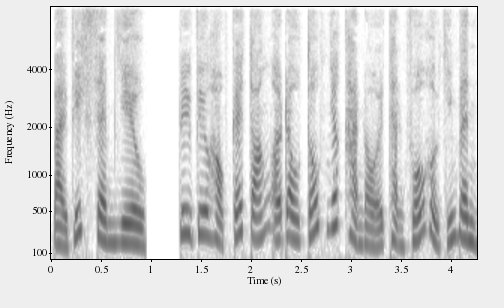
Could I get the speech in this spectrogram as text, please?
bài viết xem nhiều. Review học kế toán ở đâu tốt nhất Hà Nội, thành phố Hồ Chí Minh.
